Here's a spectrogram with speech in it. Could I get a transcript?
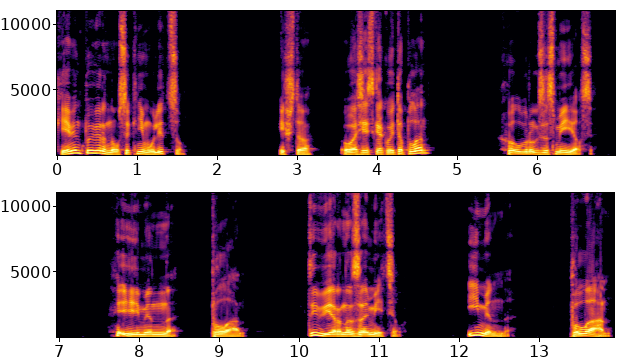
Кевин повернулся к нему лицом. «И что, у вас есть какой-то план?» Холбрук засмеялся. «Именно, план. Ты верно заметил. Именно. План.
